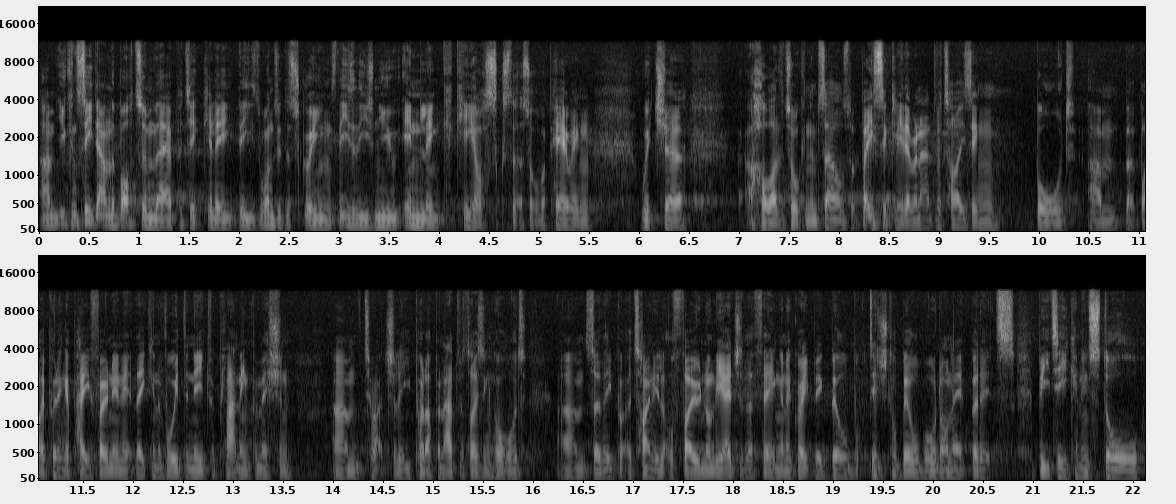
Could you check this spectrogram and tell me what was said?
Um, you can see down the bottom there, particularly these ones with the screens. These are these new InLink kiosks that are sort of appearing, which are a whole other talk in themselves. But basically, they're an advertising board. Um, but by putting a payphone in it, they can avoid the need for planning permission. Um, to actually put up an advertising hoard. Um, so they put a tiny little phone on the edge of the thing and a great big bill digital billboard on it, but it's BT can install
